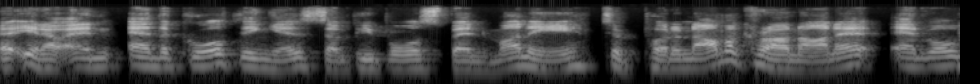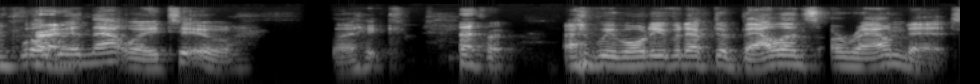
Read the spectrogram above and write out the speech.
uh, you know, and and the cool thing is some people will spend money to put an omicron on it, and we'll we'll right. win that way too. Like, and we won't even have to balance around it.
